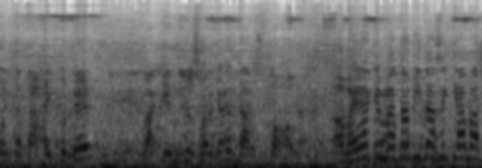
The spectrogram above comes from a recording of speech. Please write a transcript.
কলকাতা হাইকোর্টের বা কেন্দ্রীয় সরকারের দ্বারস্থ হওয়া ভাইয়াকে মাতা পিতা সে কে বাত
